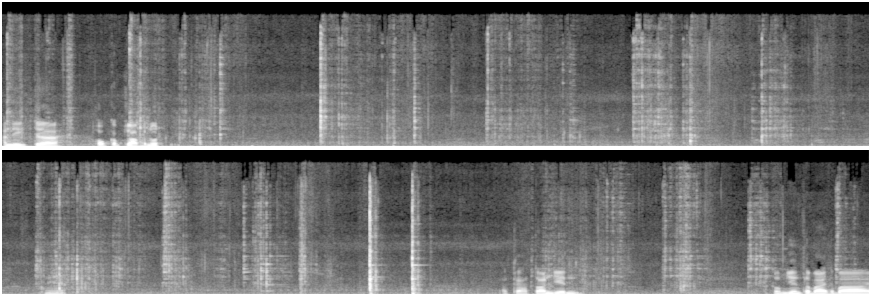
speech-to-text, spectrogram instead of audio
อันนี้จะพบกับยอดมนุษย์นี่อากาศตอนเย็นลมเย็นสบายสบาย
